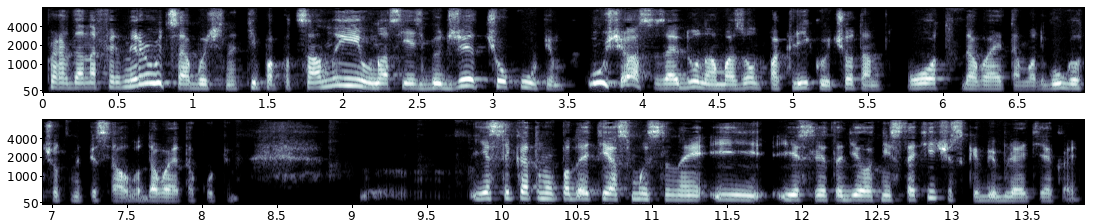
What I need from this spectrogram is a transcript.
Правда, она формируется обычно, типа, пацаны, у нас есть бюджет, что купим? Ну, сейчас зайду на Amazon, покликаю, что там, вот, давай там, вот Google что-то написал, вот давай это купим. Если к этому подойти осмысленно, и если это делать не статической библиотекой,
